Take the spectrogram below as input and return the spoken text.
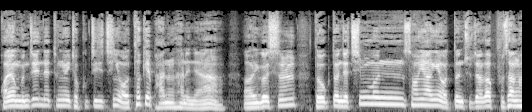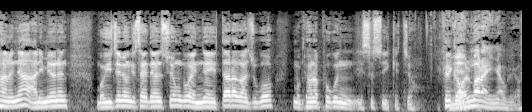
과연 문재인 대통령의 적극 지지층이 어떻게 반응하느냐. 어, 이것을 더욱더 이제 친문 성향의 어떤 주자가 부상하느냐 아니면은 뭐 이재명 지사에 대한 수용도가 있냐에 따라 가지고 뭐 변화폭은 있을 수 있겠죠. 그러니까 네. 얼마나 있냐고요.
